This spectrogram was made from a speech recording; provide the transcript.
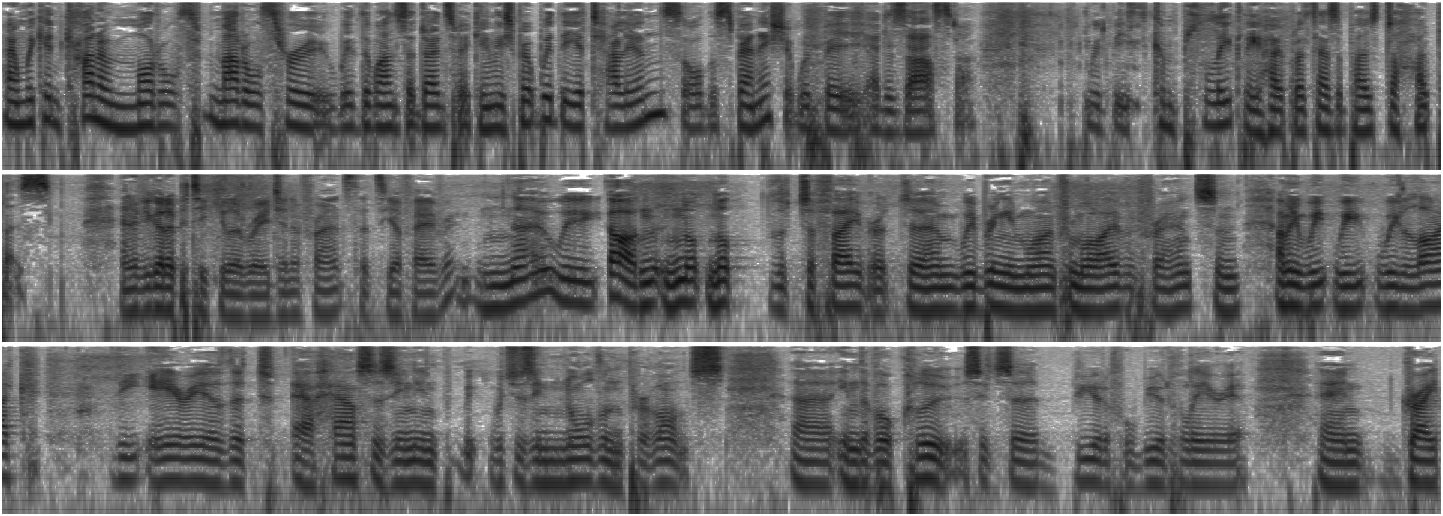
And we can kind of model, th- muddle through with the ones that don't speak English. But with the Italians or the Spanish, it would be a disaster. We'd be completely hopeless as opposed to hopeless. And have you got a particular region of France that's your favourite? No, we oh n- not not that's a favourite. Um, we bring in wine from all over France, and I mean we, we, we like the area that our house is in, in which is in northern Provence, uh, in the Vaucluse. It's a beautiful, beautiful area, and great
